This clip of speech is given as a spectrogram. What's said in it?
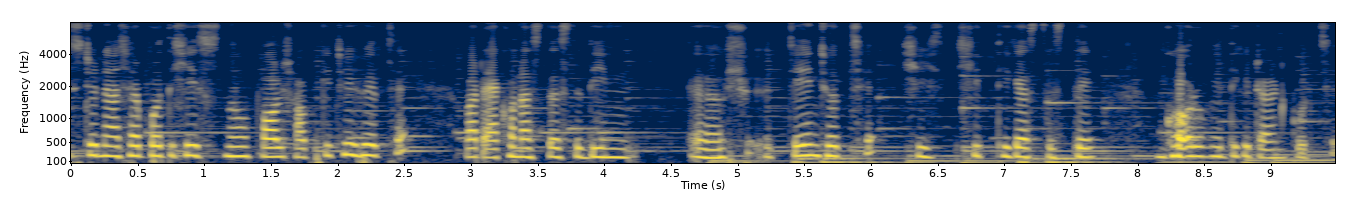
হিস্টনে আসার পর সেই স্নোফল সব কিছুই হয়েছে বাট এখন আস্তে আস্তে দিন চেঞ্জ হচ্ছে। শীত থেকে আস্তে আস্তে গরমের দিকে টার্ন করছে।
